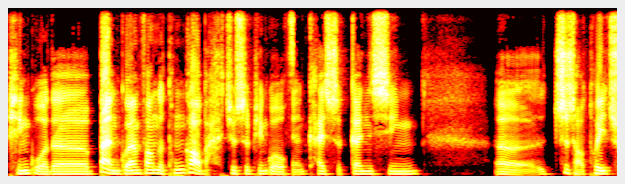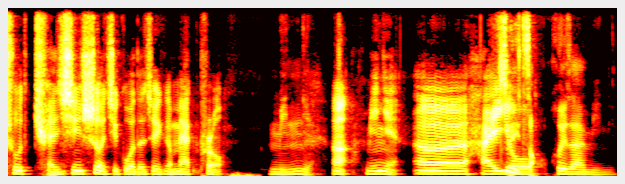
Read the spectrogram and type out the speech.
苹果的半官方的通告吧，就是苹果开始更新，呃，至少推出全新设计过的这个 Mac Pro 明年啊，明年，呃，还有最早会在明年。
